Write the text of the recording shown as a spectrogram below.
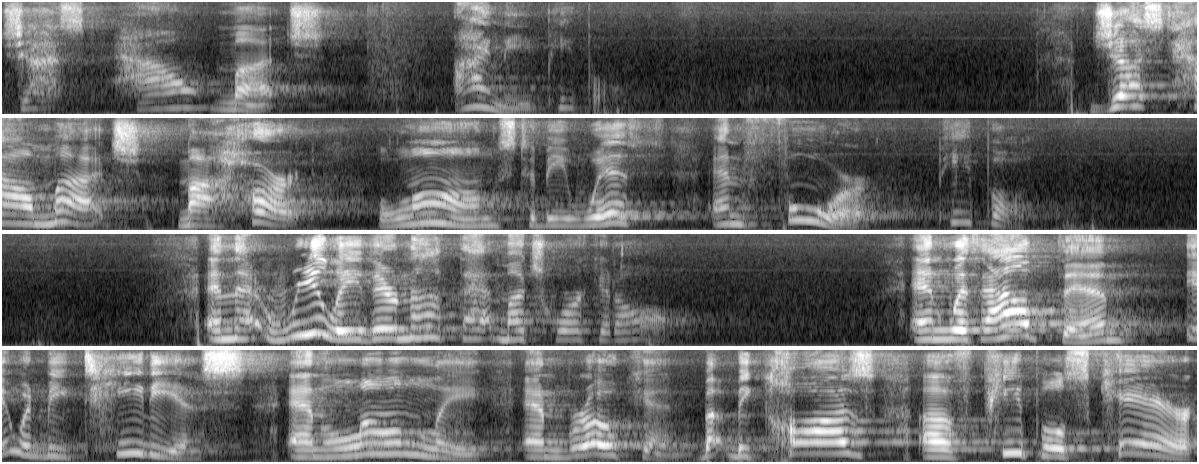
just how much I need people. Just how much my heart longs to be with and for people. And that really they're not that much work at all. And without them, it would be tedious and lonely and broken. But because of people's care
